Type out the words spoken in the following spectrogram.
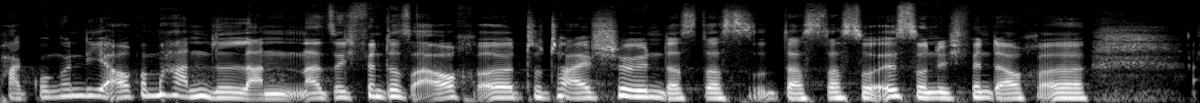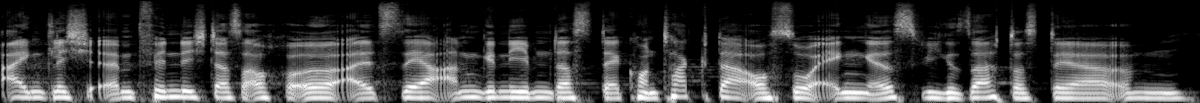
Packungen, die auch im Handel landen. Also ich finde das auch äh, total schön, dass das, dass das so ist. Und ich finde auch, äh, eigentlich empfinde ich das auch äh, als sehr angenehm, dass der Kontakt da auch so eng ist. Wie gesagt, dass der ähm,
